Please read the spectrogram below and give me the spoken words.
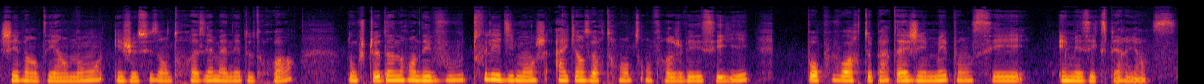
j'ai 21 ans et je suis en troisième année de droit. Donc je te donne rendez-vous tous les dimanches à 15h30, enfin je vais essayer, pour pouvoir te partager mes pensées et mes expériences.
